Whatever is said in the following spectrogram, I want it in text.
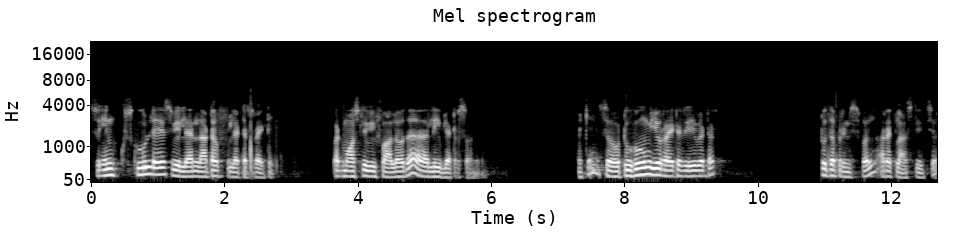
So in school days we learn a lot of letters writing. But mostly we follow the leave letters only. Okay? So to whom you write a leave letter? To the principal or a class teacher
